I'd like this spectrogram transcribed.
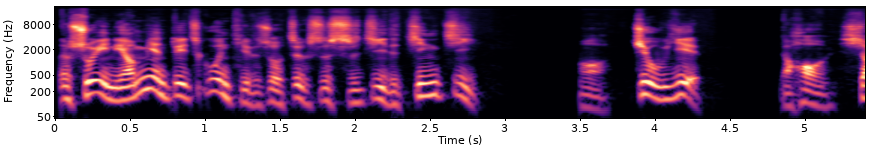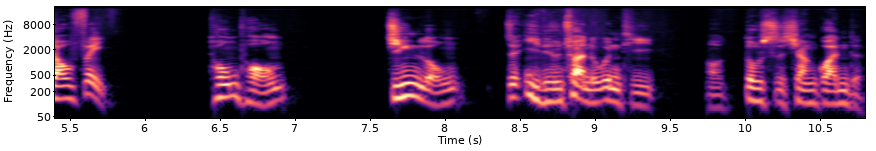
那所以你要面对这个问题的时候，这个是实际的经济，啊，就业，然后消费、通膨、金融这一连串的问题，哦，都是相关的。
